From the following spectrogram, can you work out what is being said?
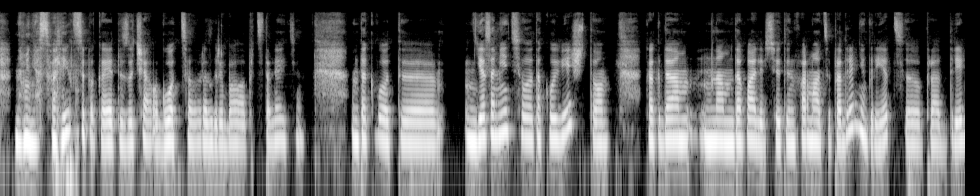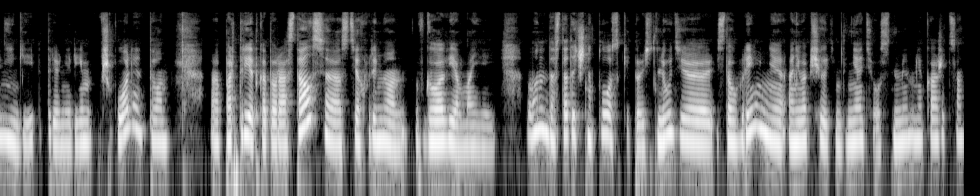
на меня свалился, пока я это изучала, год целый разгребала, представляете? Ну так вот, э, я заметила такую вещь, что когда нам давали всю эту информацию про Древнюю Грецию, про Древний Египет, Древний Рим в школе, то а, портрет, который остался с тех времен в голове моей, он достаточно плоский. То есть люди из того времени, они вообще какими-то неотесанными, мне кажется.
